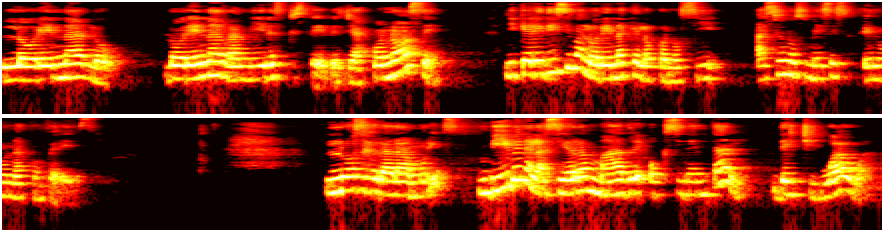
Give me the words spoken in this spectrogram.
Lorena, Lorena Ramírez, que ustedes ya conocen. Mi queridísima Lorena, que lo conocí hace unos meses en una conferencia. Los rarámuris viven en la Sierra Madre Occidental de Chihuahua.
